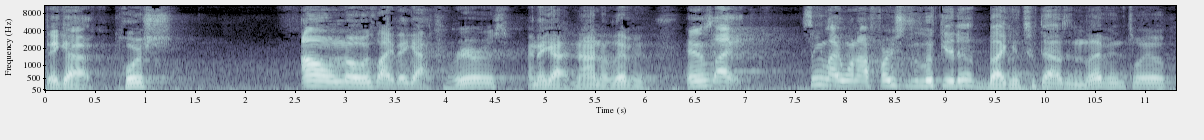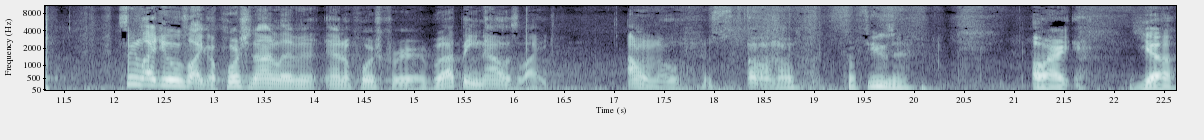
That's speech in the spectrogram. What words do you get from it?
they got Porsche. I don't know. It's like they got Carreras and they got 911, and it's like seemed like when I first looked it up, like in 2011, 12, seemed like it was like a Porsche 911 and a Porsche Carrera. But I think now it's like, I don't know. It's, I don't know. Confusing. All right. Yeah.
